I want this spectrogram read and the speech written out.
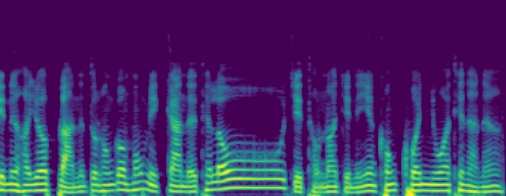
cái nó hay vô plan nên tụi nó có muốn mình cả để thế lâu chỉ thằng nói chuyện này không khuyên nhua thế nào nữa.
